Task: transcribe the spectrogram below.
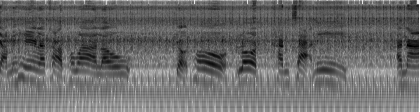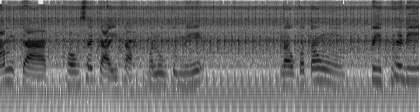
จะไม่แห้งแล้วค่ะ เพราะว่าเราเจาะท่อลอดคันสระนี่อาน้ำจากคลองไส้ไก่ค่ะ มาลงตรงนี้ เราก็ต้องปิดให้ดี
